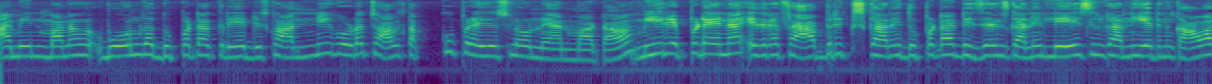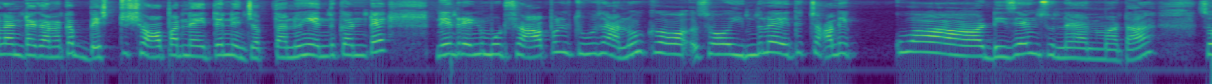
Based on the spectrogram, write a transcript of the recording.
ఐ మీన్ మనం ఓన్గా దుప్పటా క్రియేట్ చేసుకుని అన్నీ కూడా చాలా తక్కువ ప్రైజెస్లో ఉన్నాయన్నమాట మీరు ఎప్పుడైనా ఏదైనా ఫ్యాబ్రిక్స్ కానీ దుప్పటా డిజైన్స్ కానీ లేసులు కానీ ఏదైనా కావాలంటే కనుక బెస్ట్ షాప్ అని అయితే నేను చెప్తాను. ఎందుకంటే నేను రెండు మూడు షాపులు చూశాను. సో ఇందులో అయితే చాలా ఎక్కువ డిజైన్స్ ఉన్నాయన్నమాట. సో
